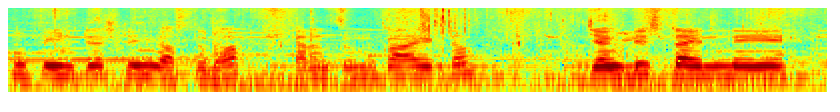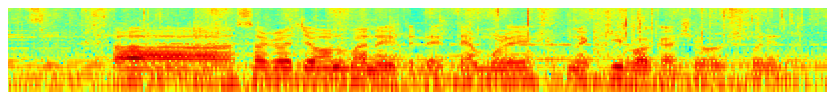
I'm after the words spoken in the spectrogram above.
खूप इंटरेस्टिंग असतो कारण तुमका एकदम जंगली स्टाईलने सगळं जेवण बनवलेलं आहे. त्यामुळे नक्की बघा शेवटपर्यंत.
